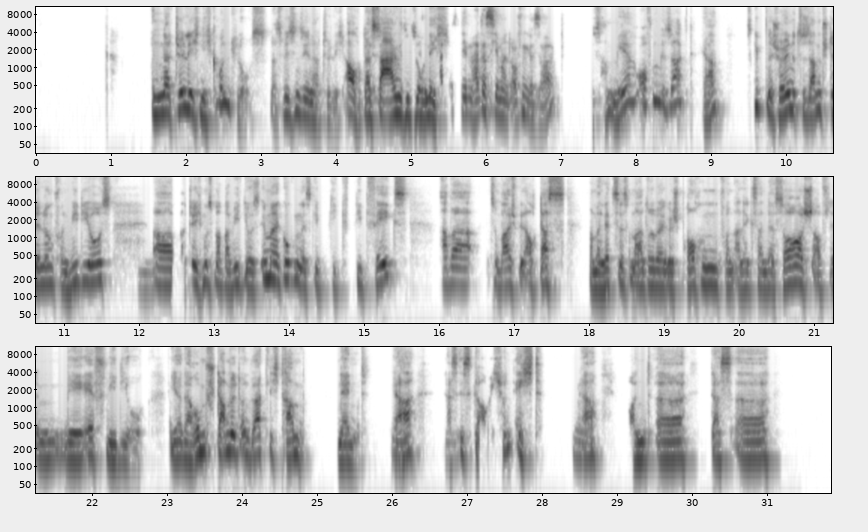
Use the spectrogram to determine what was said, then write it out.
Und natürlich nicht grundlos. Das wissen sie natürlich auch. Das sagen sie so nicht. Hat das, hat das jemand offen gesagt? Das haben mehrere offen gesagt, ja. Es gibt eine schöne Zusammenstellung von Videos. Mhm. Äh, natürlich muss man bei Videos immer gucken. Es gibt die Deepfakes, aber zum Beispiel auch das haben wir letztes Mal drüber gesprochen von Alexander Soros auf dem WEF-Video, wie er da rumstammelt und wörtlich Trump nennt. Ja, mhm. das ist, glaube ich, schon echt. Mhm. Ja, und äh, das äh,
